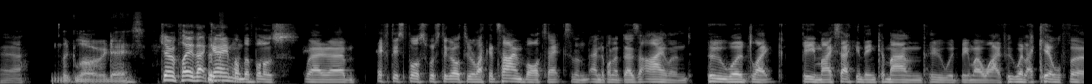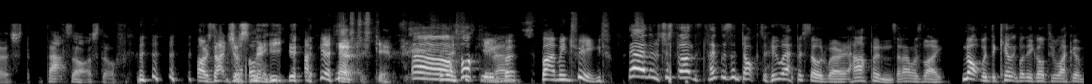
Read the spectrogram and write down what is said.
Yeah. The glory days. Do you ever play that game on the bus where um, if this bus was to go through like a time vortex and end up on a desert island, who would like be my second in command? Who would be my wife? Who would I kill first? That sort of stuff. or is that just Oh. me? That's just you. oh, Yes, fuck you, you. but, but I'm intrigued. Yeah, there's just I think there's a Doctor Who episode where it happens, and I was like, not with the killing, but they go through like a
